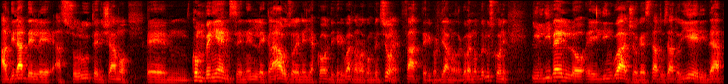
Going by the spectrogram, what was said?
al di là delle assolute, diciamo, ehm, convenienze nelle clausole, negli accordi che riguardano la convenzione, fatte, ricordiamolo, dal governo Berlusconi, il livello e il linguaggio che è stato usato ieri da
